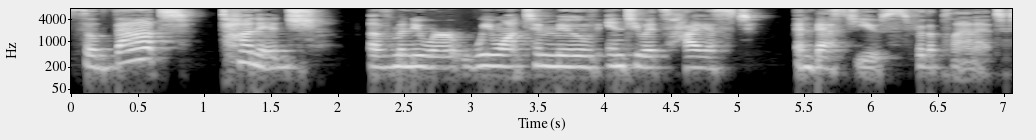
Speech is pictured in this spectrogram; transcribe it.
So that tonnage of manure we want to move into its highest and best use for the planet.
